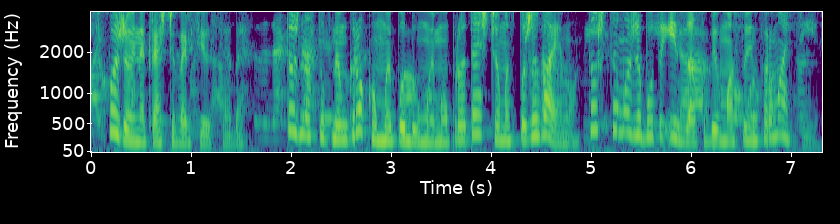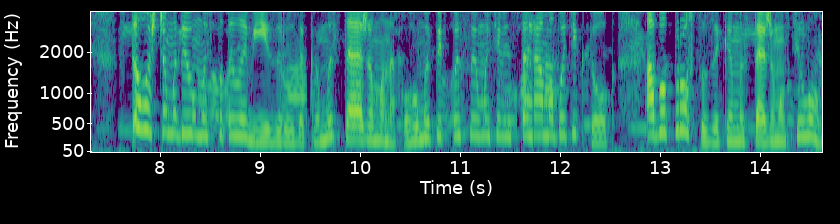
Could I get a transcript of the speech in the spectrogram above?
схожою на кращу версію себе. Тож наступним кроком ми подумаємо про те, що ми споживаємо. Тож це може бути із засобів масової інформації, з того, що ми дивимося по телевізору, за ким ми стежимо, на кого ми підписуємося в інстаграм або Тікток, або просто за ким ми стежимо в цілому.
